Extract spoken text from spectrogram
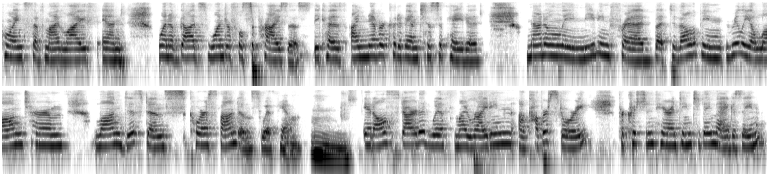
points of my life and one of God's wonderful surprises because I never could have anticipated not only meeting Fred, but developing really a long term, long distance correspondence with him. Mm. It all started with my writing a cover story for Christian Parenting Today magazine.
